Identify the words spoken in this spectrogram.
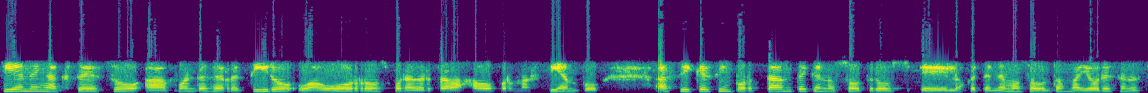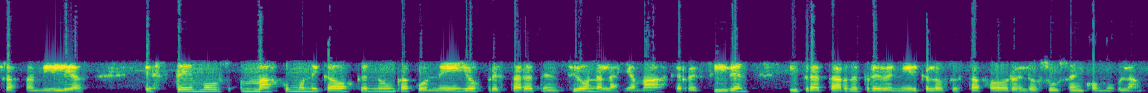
tienen acceso a fuentes de retiro o ahorros por haber trabajado por más tiempo. Así que es importante que nosotros, eh, los que tenemos adultos mayores en nuestras familias, estemos más comunicados que nunca con ellos, prestar atención a las llamadas que reciben y tratar de prevenir que los estafadores los usen como blanco.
